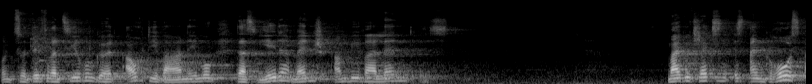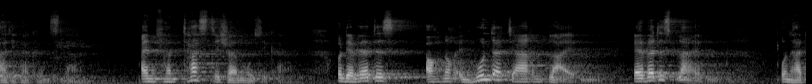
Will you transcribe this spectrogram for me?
Und zur Differenzierung gehört auch die Wahrnehmung, dass jeder Mensch ambivalent ist. Michael Jackson ist ein großartiger Künstler, ein fantastischer Musiker. Und er wird es auch noch in 100 Jahren bleiben. Er wird es bleiben und hat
